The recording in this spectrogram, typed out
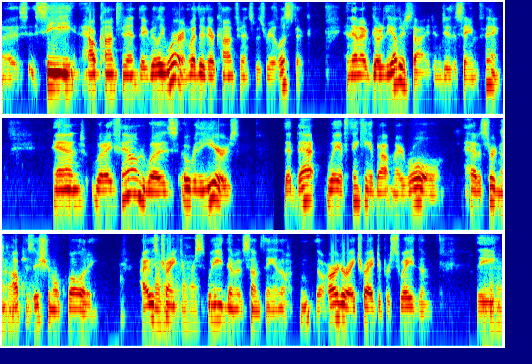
uh, see how confident they really were and whether their confidence was realistic. And then I'd go to the other side and do the same thing. And what I found was over the years that that way of thinking about my role had a certain uh-huh. oppositional quality. I was uh-huh, trying to uh-huh. persuade them of something, and the, the harder I tried to persuade them, the, uh-huh.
